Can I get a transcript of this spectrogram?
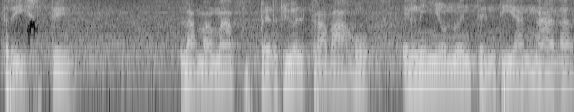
triste, la mamá perdió el trabajo, el niño no entendía nada.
